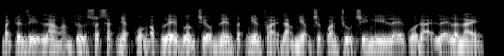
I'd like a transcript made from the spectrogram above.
Bạch tuyên dị là hoàng tử xuất sắc nhất của ngọc lê vương triều nên tất nhiên phải đảm nhiệm chức quan chủ trì nghi lễ của đại lễ lần này,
